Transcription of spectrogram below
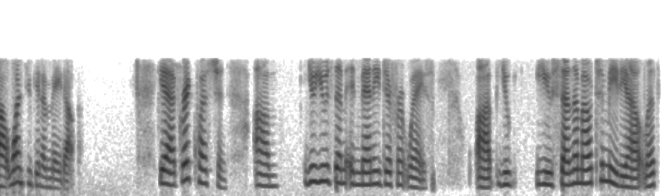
uh, once you get them made up? Yeah, great question. Um, you use them in many different ways. Uh, you you send them out to media outlets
